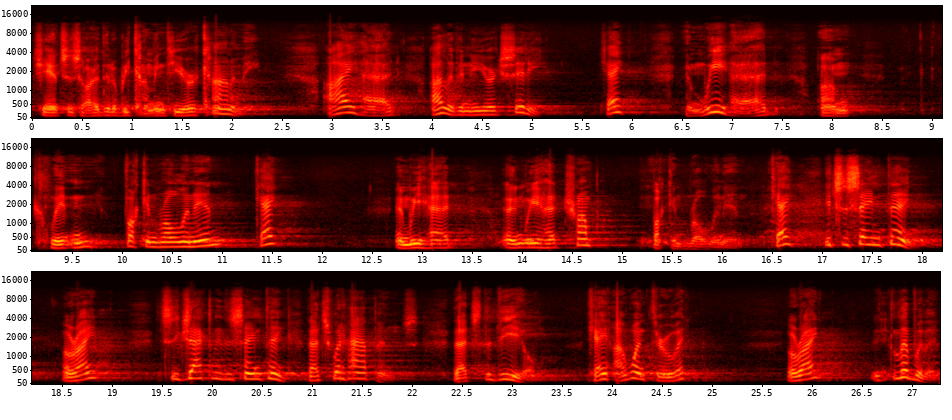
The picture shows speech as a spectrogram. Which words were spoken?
Chances are that'll be coming to your economy. I had, I live in New York City, okay? And we had um, Clinton fucking rolling in, okay? And we had, and we had Trump fucking rolling in, okay? It's the same thing, all right? It's exactly the same thing. That's what happens. That's the deal. Okay, I went through it. All right? Live with it.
